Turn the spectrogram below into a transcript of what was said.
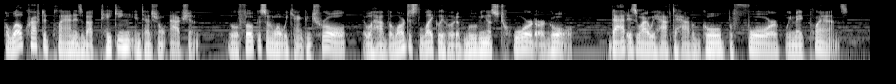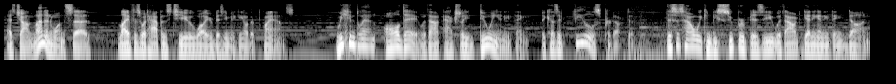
A well crafted plan is about taking intentional action. It will focus on what we can control, it will have the largest likelihood of moving us toward our goal. That is why we have to have a goal before we make plans. As John Lennon once said, life is what happens to you while you're busy making other plans. We can plan all day without actually doing anything because it feels productive. This is how we can be super busy without getting anything done.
